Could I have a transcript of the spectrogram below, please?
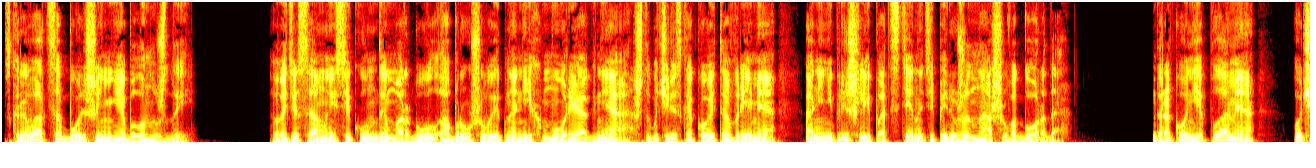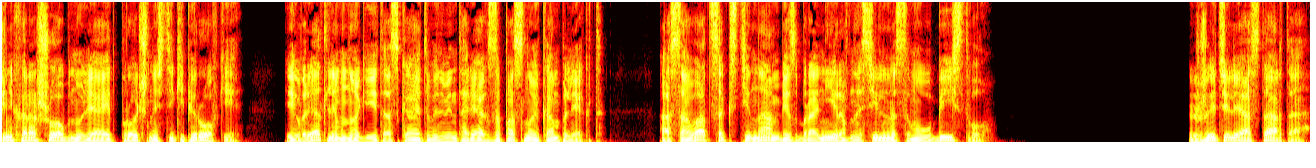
скрываться больше не было нужды. В эти самые секунды Маргул обрушивает на них море огня, чтобы через какое-то время они не пришли под стены теперь уже нашего города. Драконье пламя очень хорошо обнуляет прочность экипировки, и вряд ли многие таскают в инвентарях запасной комплект. А соваться к стенам без брони равносильно самоубийству. Жители Астарта,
